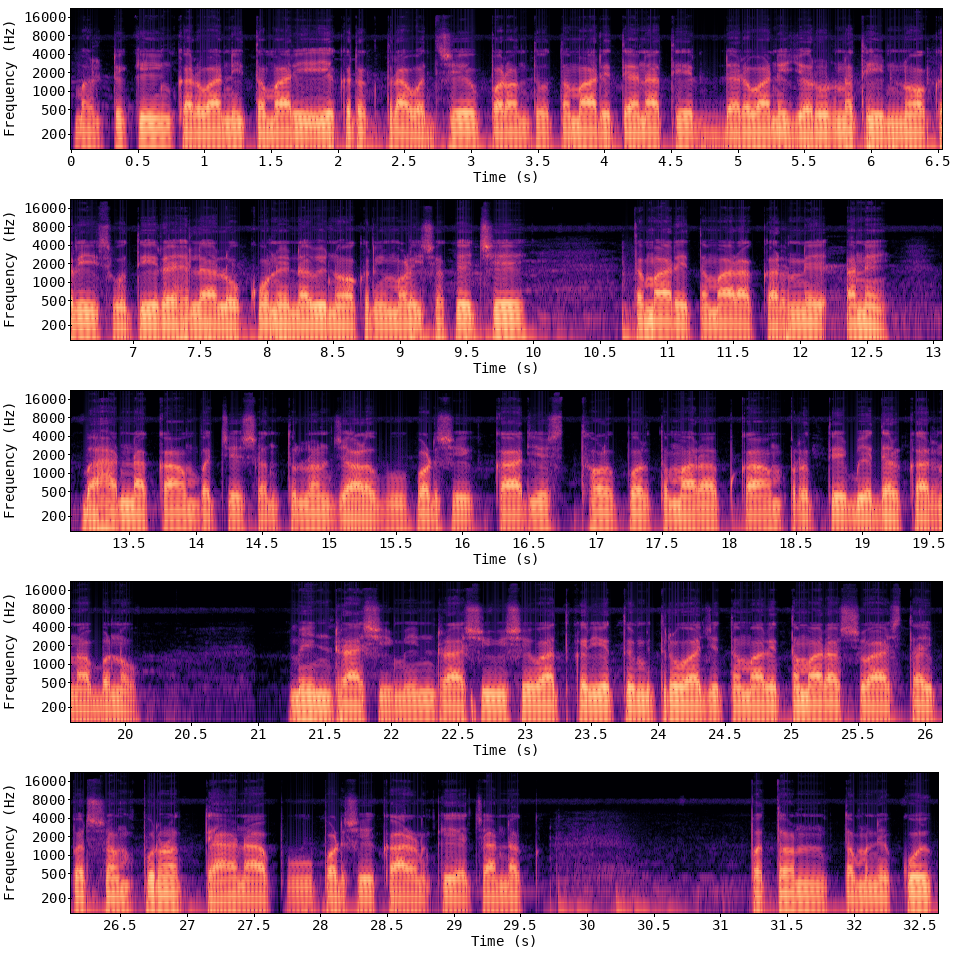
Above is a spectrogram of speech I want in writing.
મલ્ટિકિંગ કરવાની તમારી એકરકતા વધશે, પરંતુ તમારે તેનાથી ડરવાની જરૂર નથી. નોકરી શોધી રહેલા લોકોને નવી નોકરી મળી શકે છે. તમારે તમારા ઘરને અને બહારના કામ વચ્ચે સંતુલન જાળવવું પડશે. કાર્યસ્થળ પર તમારા કામ પ્રત્યે બેદરકાર ન બનો. મીન રાશિ. મીન રાશિ વિશે વાત કરીએ તો મિત્રો, આજે તમારે તમારા સ્વાસ્થ્ય પર સંપૂર્ણ ધ્યાન આપવું પડશે, કારણ કે અચાનક પતન તમને કોઈ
